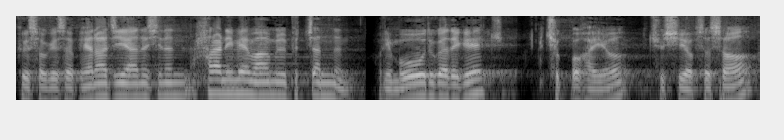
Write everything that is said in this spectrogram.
그 속에서 변하지 않으시는 하나님의 마음을 붙잡는 우리 모두가 되게 축복하여 주시옵소서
